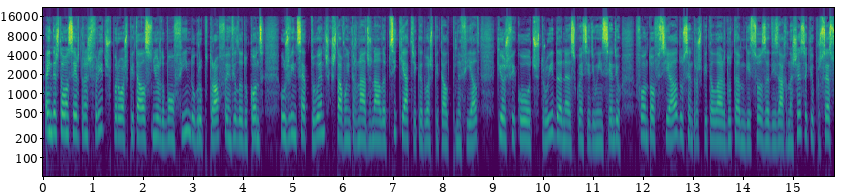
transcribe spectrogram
Ainda estão a ser transferidos para o Hospital Senhor do Bonfim, do Grupo Trofa, em Vila do Conde, os 27 doentes que estavam internados na ala psiquiátrica do Hospital de Penafiel, que hoje ficou destruída na sequência de um incêndio. Fonte oficial do Centro Hospitalar do Tâmega e Sousa diz à Renascença que o processo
